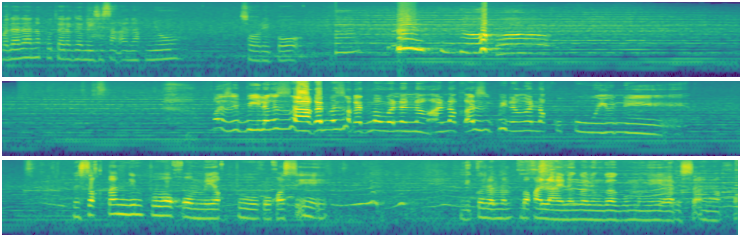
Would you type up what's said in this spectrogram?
Malala na po talaga, Mrs., ang anak niyo. Sorry po. Kasi bilang sa akin, masakit mawalan ng anak kasi pinanganak ko po yun eh. Nasaktan din po ako, umiyak po ako kasi hindi ko naman pakalain na ganun gagawin mangyayari sa anak ko.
